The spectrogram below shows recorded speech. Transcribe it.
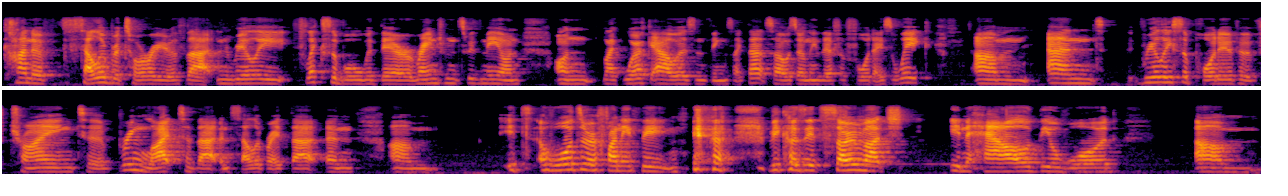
kind of celebratory of that and really flexible with their arrangements with me on on like work hours and things like that. So I was only there for four days a week. Um, and really supportive of trying to bring light to that and celebrate that. And um, it's awards are a funny thing because it's so much in how the award um,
